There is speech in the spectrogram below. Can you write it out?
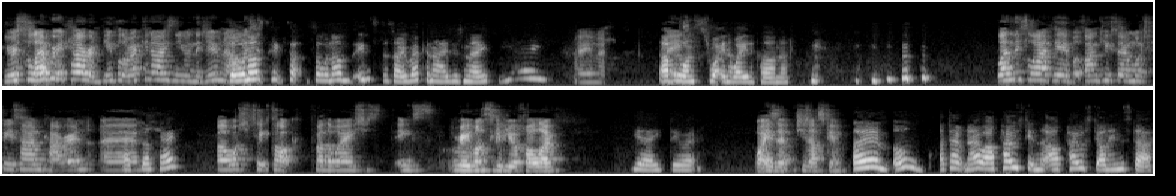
You're a celebrity, Karen. People are recognizing you in the gym now. Someone on TikTok, someone on Insta, sorry, recognizes me. Yay! Amen. Everyone's sweating away in the corner. Blend this live here, but thank you so much for your time, Karen. Um, That's okay. I'll watch your TikTok, by the way. She's really wants to give you a follow. Yeah, do it. What is it? She's asking. Um. Oh, I don't know. I'll post it. In, I'll post it on Insta.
